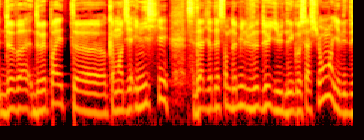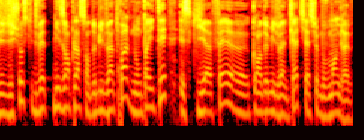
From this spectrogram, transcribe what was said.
devait, devait pas être euh, comment dire initié. C'est-à-dire décembre 2022, il y a eu une négociation, il y avait des, choses qui devaient être mises en place en 2023, elles n'ont pas été, et ce qui a fait euh, qu'en 2024, il y a ce mouvement grève.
